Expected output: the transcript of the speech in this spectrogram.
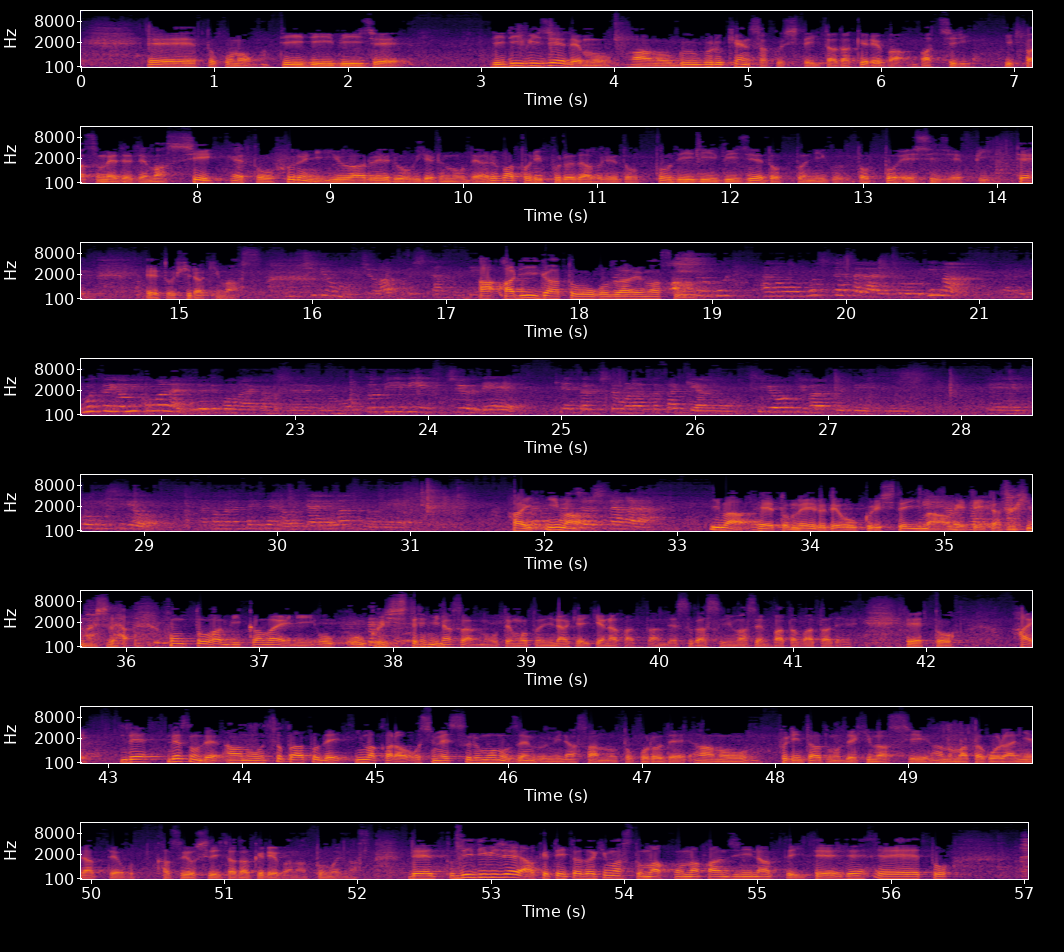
えー、とこの DDBJ DDBJ でもあの Google 検索していただければバッチリ一発目で出ますし、えっと、フルに URL を入れるのであれば www.ddbj.nigu.acjp で、えっと、開きます。資料も一応アップしたのであありがとうございます。あのもしかしたら、えっと、今もう一回読み込まないと出てこないかもしれないけど ModDB 府中で検索してもらったさっきあの資料置き場っていうページに、えー、講義資料中村先生の置いてありますのではい、今、今、えーと、メールでお送りして今上げていただきました。本当は3日前にお送りして皆さんのお手元になきゃいけなかったんですがすみませんバタバタで。えっ、ー、とはい。でですのであのちょっと後で今からお示しするものを全部皆さんのところであのプリントアウトもできますしあのまたご覧になって活用していただければなと思います。で DDBJ 開けていただきますとまあこんな感じになっていてでえっ、ー、と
